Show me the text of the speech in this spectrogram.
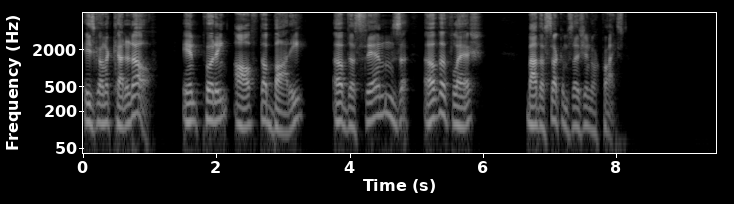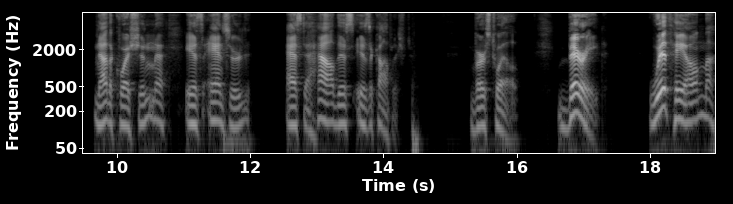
He's going to cut it off in putting off the body of the sins of the flesh by the circumcision of Christ. Now, the question is answered as to how this is accomplished. Verse 12 buried with him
